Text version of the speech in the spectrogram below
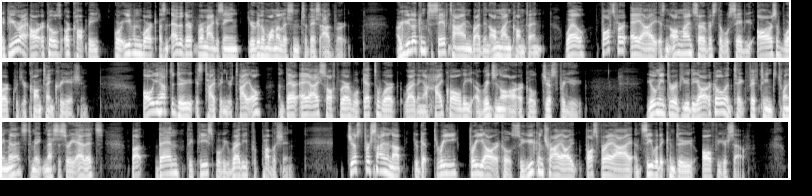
If you write articles or copy, or even work as an editor for a magazine, you're going to want to listen to this advert. Are you looking to save time writing online content? Well, Phosphor AI is an online service that will save you hours of work with your content creation. All you have to do is type in your title, and their AI software will get to work writing a high quality original article just for you. You'll need to review the article and take 15 to 20 minutes to make necessary edits, but then the piece will be ready for publishing. Just for signing up, you'll get three free articles so you can try out Phosphor AI and see what it can do all for yourself.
